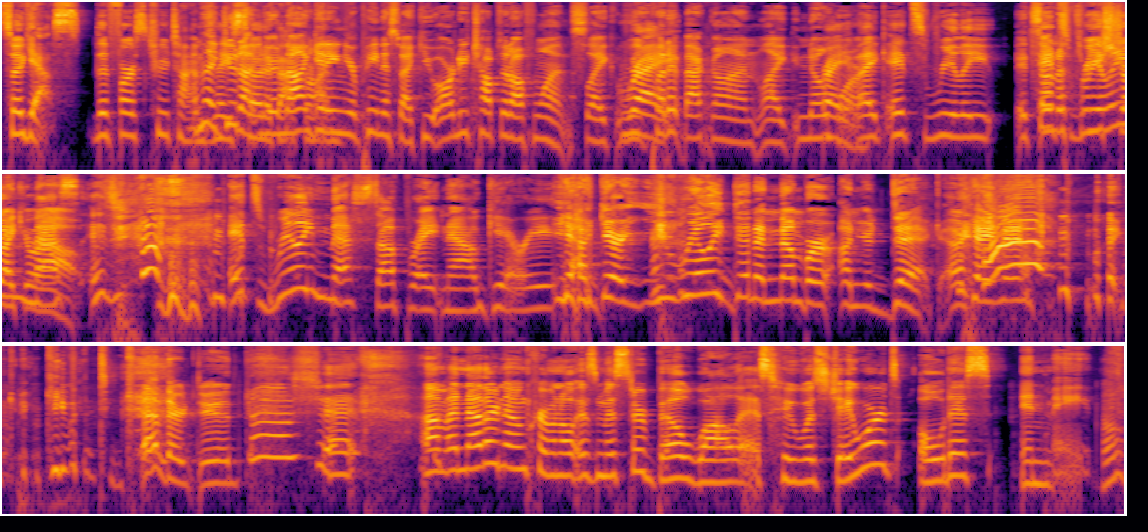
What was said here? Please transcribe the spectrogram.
So yes, the first two times I'm like, dude, you're not on. getting your penis back. You already chopped it off once. Like, we Right. put it back on. Like, no right. more. Like it's really It's not a three strike, you're out. It's it's really messed up right now, Gary. yeah, Gary, you really did a number on your dick. Okay, man. like, keep it together, dude. Oh shit. Um, another known criminal is Mr. Bill Wallace, who was J Ward's oldest inmate. Oh.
